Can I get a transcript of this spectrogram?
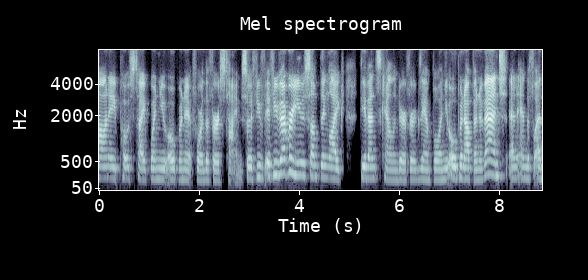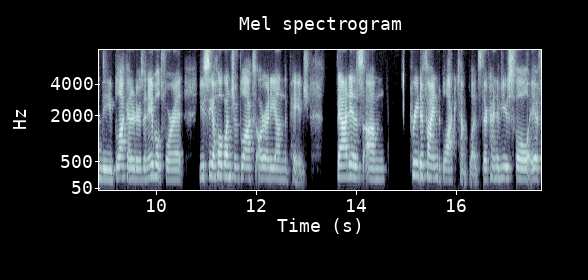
on a post type when you open it for the first time. So if you've if you've ever used something like the events calendar, for example, and you open up an event and and the and the block editor is enabled for it, you see a whole bunch of blocks already on the page. That is um, predefined block templates. They're kind of useful if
